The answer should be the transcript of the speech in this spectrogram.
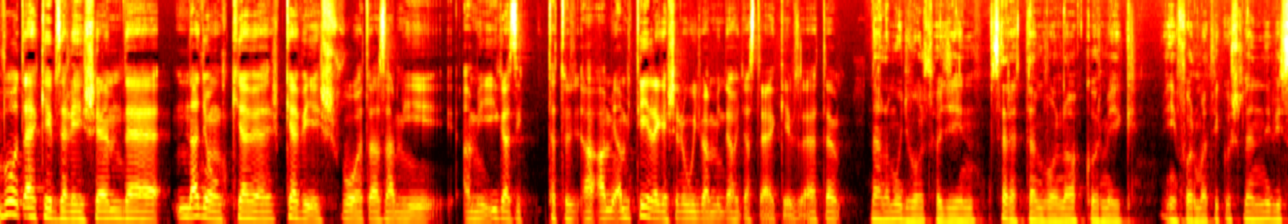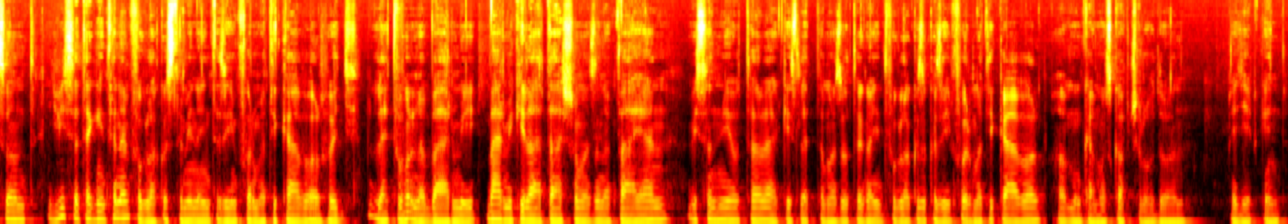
Volt elképzelésem, de nagyon kevés, kevés volt az, ami, ami igazi, tehát hogy ami, ami ténylegesen úgy van, mint ahogy azt elképzeltem. Nálam úgy volt, hogy én szerettem volna akkor még informatikus lenni, viszont így visszatekintve nem foglalkoztam én annyit az informatikával, hogy lett volna bármi, bármi kilátásom azon a pályán, viszont mióta lelkész lettem azóta, annyit foglalkozok az informatikával a munkámhoz kapcsolódóan egyébként.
